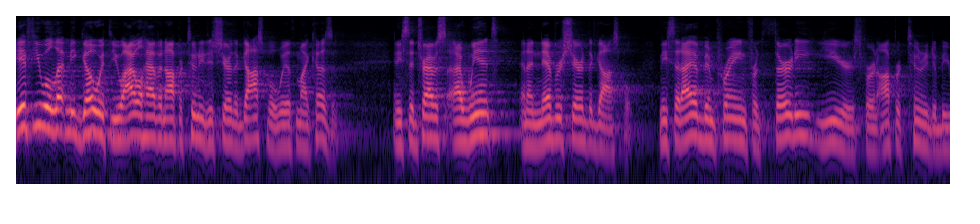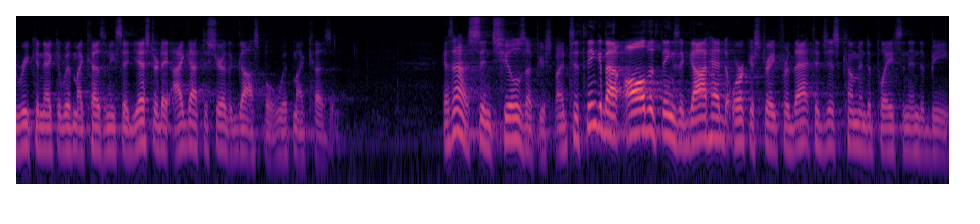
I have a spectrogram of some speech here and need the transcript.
If you will let me go with you, I will have an opportunity to share the gospel with my cousin. And he said, Travis, I went and I never shared the gospel. And he said, I have been praying for 30 years for an opportunity to be reconnected with my cousin. He said, Yesterday, I got to share the gospel with my cousin. Because that send chills up your spine. To think about all the things that God had to orchestrate for that to just come into place and into being.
